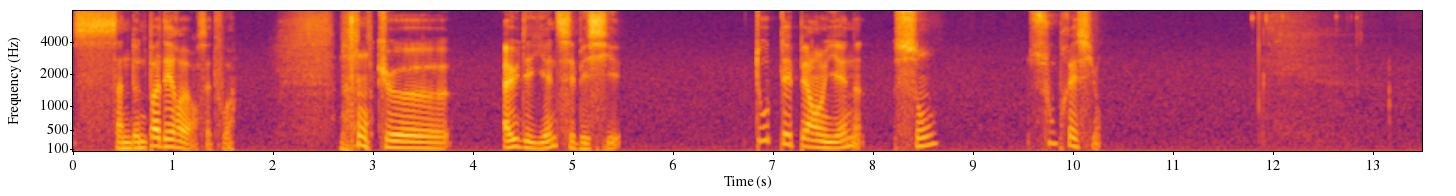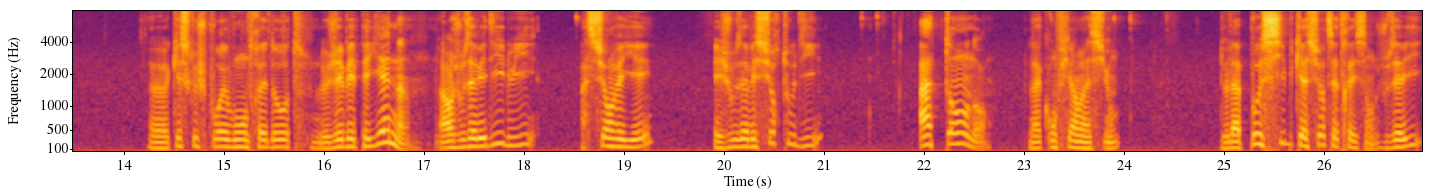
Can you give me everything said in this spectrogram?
ça ne donne pas d'erreur cette fois. Donc euh, yens, c'est baissier toutes les paires en yens sont sous pression. Euh, qu'est-ce que je pourrais vous montrer d'autre? Le GBP yen. Alors je vous avais dit, lui, à surveiller. Et je vous avais surtout dit, attendre la confirmation de la possible cassure de cette résistance. Je vous avais dit,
